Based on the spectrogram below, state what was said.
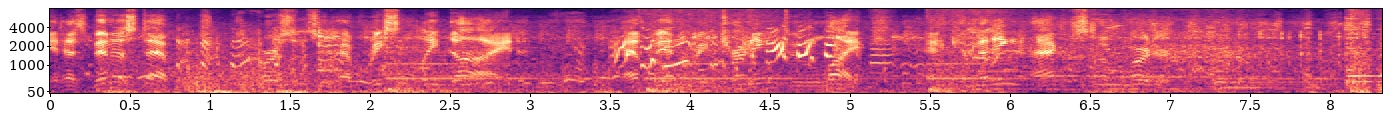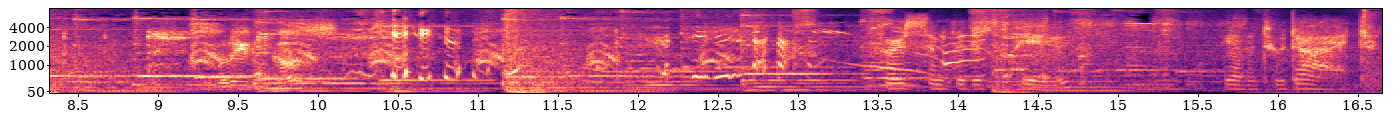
It has been established that persons who have recently died have been returning to life and committing acts of murder. You believe in ghosts? The first simply disappeared. The other two died.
